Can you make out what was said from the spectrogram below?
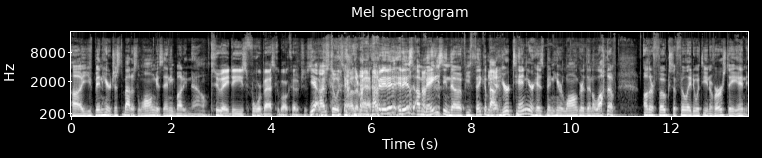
Uh, you've been here just about as long as anybody now. Two ads, four basketball coaches. Yeah, I'm just doing some other math. I mean, it is, it is amazing though if you think about your tenure has been here longer than a lot of other folks affiliated with the university, and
